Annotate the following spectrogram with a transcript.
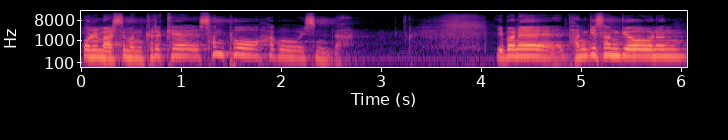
오늘 말씀은 그렇게 선포하고 있습니다. 이번에 단기 선교는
